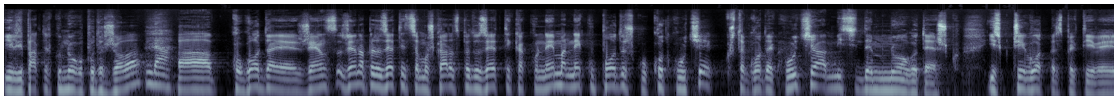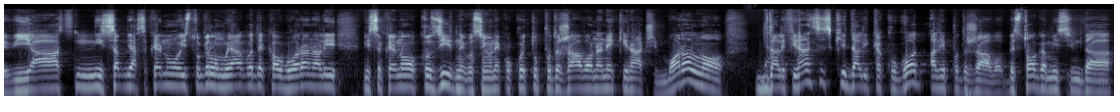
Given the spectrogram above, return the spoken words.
ili partner koji mnogo podržava. Da. A, kogod da je žen, žena preduzetnica, muškarac preduzetnik, ako nema neku podršku kod kuće, šta god da je kuća, mislim da je mnogo teško. Iz čije god perspektive. Ja, nisam, ja sam krenuo isto grlom u jagode kao Goran, ali nisam krenuo kroz zid, nego sam imao neko ko je tu podržavao na neki način. Moralno, da, da li finansijski, da li kako god, ali je podržavao. Bez toga mislim da,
